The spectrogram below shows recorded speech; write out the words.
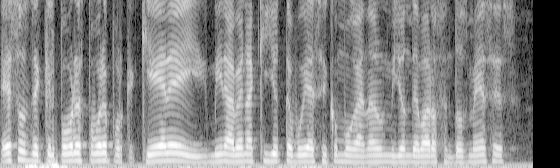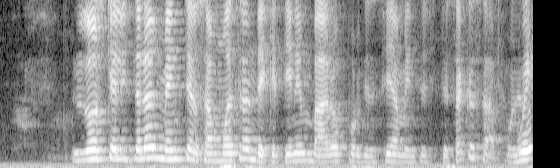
Esos de que el pobre es pobre porque quiere y mira, ven aquí, yo te voy a decir cómo ganar un millón de varos en dos meses. Los que literalmente, o sea, muestran de que tienen varo porque sencillamente si te sacas a poner Güey,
